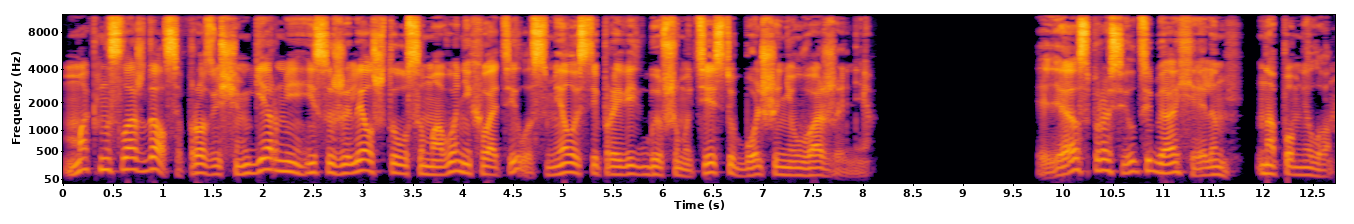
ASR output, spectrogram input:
Мак наслаждался прозвищем Герми и сожалел, что у самого не хватило смелости проявить к бывшему тестю больше неуважения. «Я спросил тебя Хелен», — напомнил он.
